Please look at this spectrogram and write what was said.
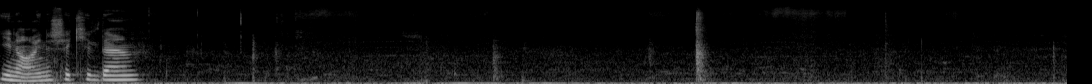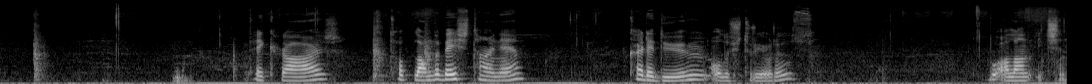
Yine aynı şekilde. Tekrar toplamda 5 tane kare düğüm oluşturuyoruz. Bu alan için.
